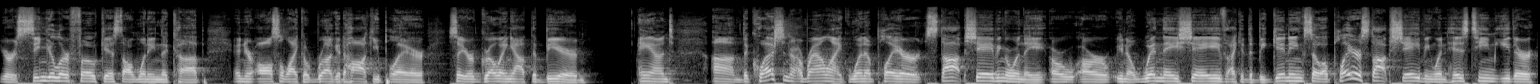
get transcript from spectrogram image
you're a singular focused on winning the cup, and you're also like a rugged hockey player. So you're growing out the beard. And um, the question around like when a player stops shaving or when they or, or you know when they shave like at the beginning. So a player stops shaving when his team either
